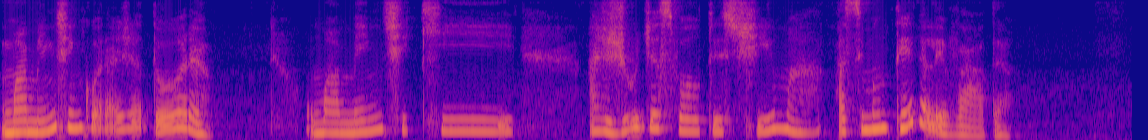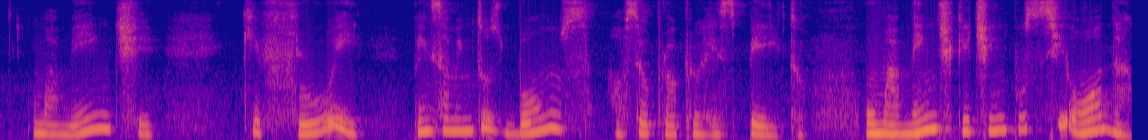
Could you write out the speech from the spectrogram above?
uma mente encorajadora, uma mente que ajude a sua autoestima a se manter elevada. Uma mente que flui pensamentos bons ao seu próprio respeito, uma mente que te impulsiona.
